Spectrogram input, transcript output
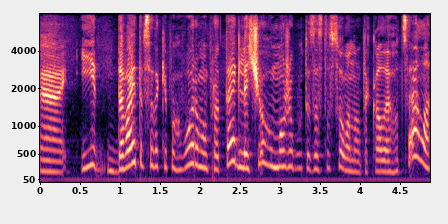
Е, І давайте все-таки поговоримо про те, для чого може бути застосована така лего-цегла,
